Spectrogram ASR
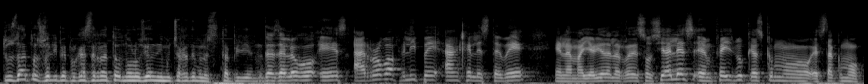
Tus datos, Felipe, porque hace rato no los dio ni mucha gente me los está pidiendo. Desde luego es arroba Felipe Ángeles TV en la mayoría de las redes sociales. En Facebook es como, está como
